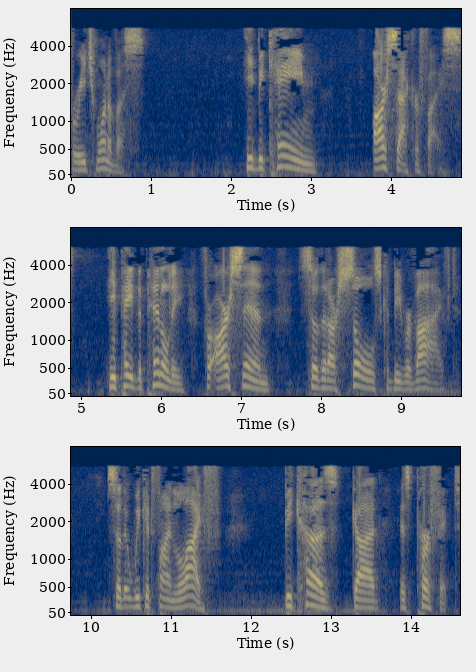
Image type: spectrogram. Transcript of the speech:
for each one of us. He became our sacrifice. He paid the penalty for our sin so that our souls could be revived, so that we could find life because God is perfect.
